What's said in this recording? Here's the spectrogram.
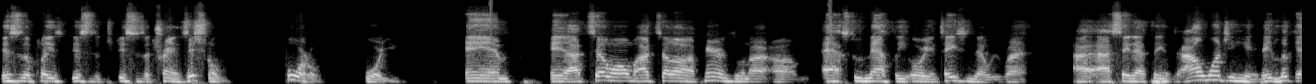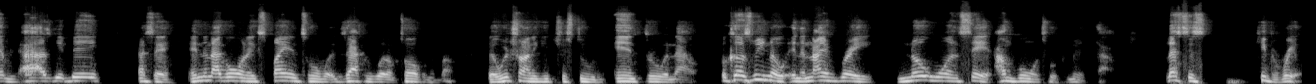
This is a place. This is a, this is a transitional portal for you. And and I tell all I tell our parents when I um, ask student athlete orientation that we run, I, I say that thing. I don't want you here. They look at me, eyes get big. I say, and then I go and explain to them exactly what I'm talking about. That we're trying to get your student in, through, and out because we know in the ninth grade, no one said I'm going to a community college. Let's just keep it real.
